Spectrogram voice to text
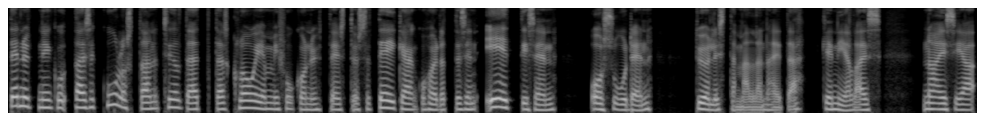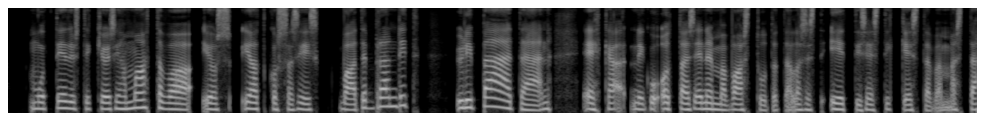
te nyt, niin kuin, tai se kuulostaa nyt siltä, että tässä Chloe ja Mifukon yhteistyössä te ikään kuin hoidatte sen eettisen osuuden työllistämällä näitä kenialaisnaisia. Mutta tietystikin olisi ihan mahtavaa, jos jatkossa siis vaatebrändit ylipäätään ehkä niin kuin ottaisi enemmän vastuuta tällaisesta eettisesti kestävämmästä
